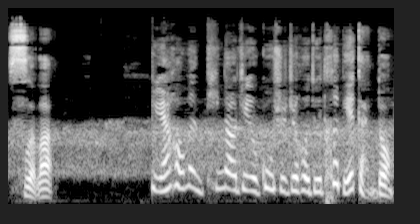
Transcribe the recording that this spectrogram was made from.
死了。”袁浩问听到这个故事之后就特别感动，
